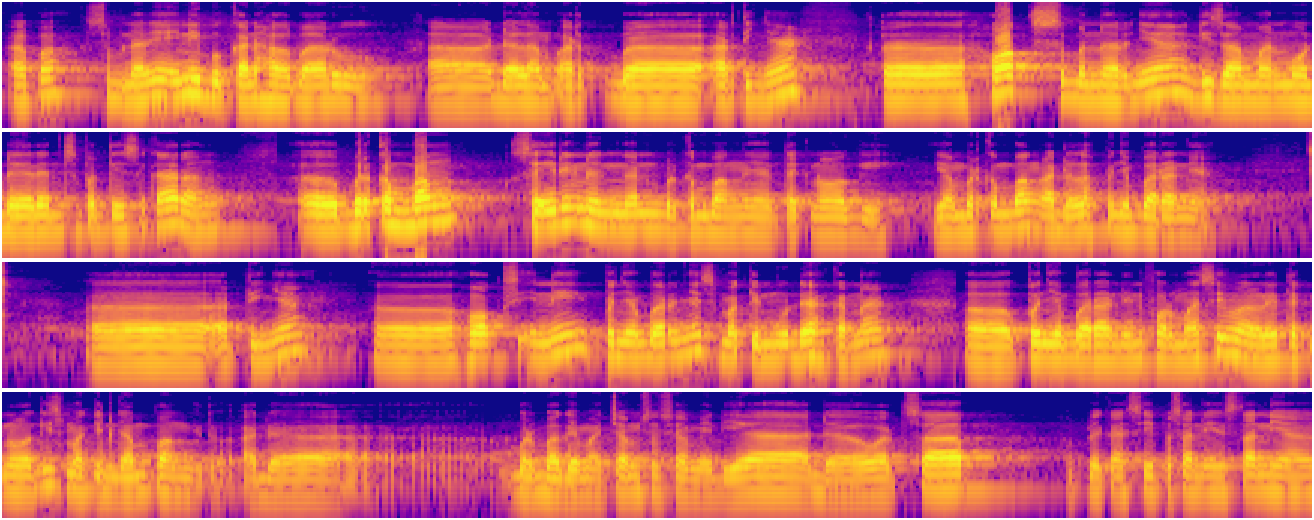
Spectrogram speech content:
apa sebenarnya ini bukan hal baru uh, dalam art, artinya uh, hoax sebenarnya di zaman modern seperti sekarang uh, berkembang seiring dengan berkembangnya teknologi. Yang berkembang adalah penyebarannya. Uh, artinya uh, hoax ini penyebarannya semakin mudah karena uh, penyebaran informasi melalui teknologi semakin gampang gitu. Ada berbagai macam sosial media, ada WhatsApp, aplikasi pesan instan yang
